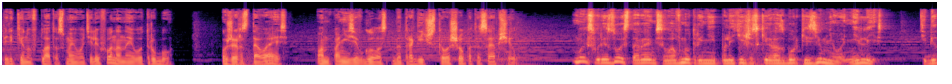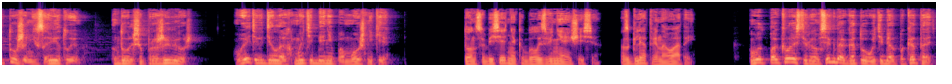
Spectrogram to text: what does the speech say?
перекинув плату с моего телефона на его трубу. Уже расставаясь, он, понизив голос до трагического шепота, сообщил. «Мы с Фризой стараемся во внутренние политические разборки Зимнего не лезть. Тебе тоже не советуем. Дольше проживешь. В этих делах мы тебе не помощники». Тон собеседника был извиняющийся, Взгляд виноватый. «Вот по кластерам всегда готовы тебя покатать,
